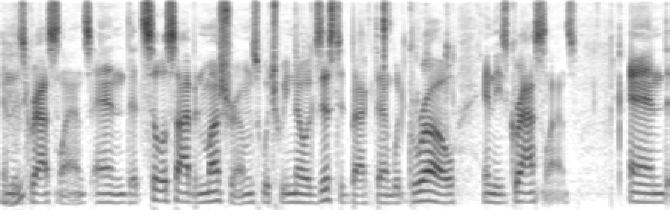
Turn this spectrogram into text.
in mm-hmm. these grasslands, and that psilocybin mushrooms, which we know existed back then, would grow in these grasslands. And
